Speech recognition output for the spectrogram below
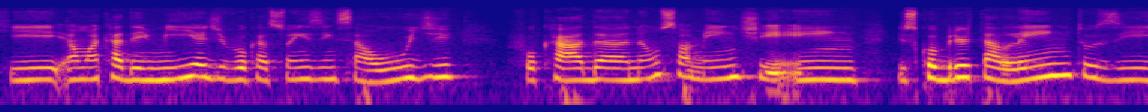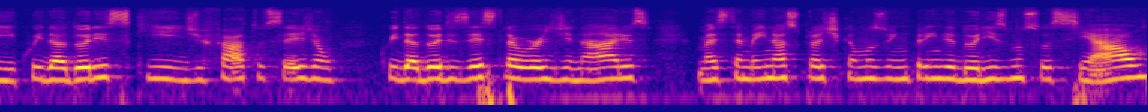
que é uma academia de vocações em saúde focada não somente em descobrir talentos e cuidadores que de fato sejam cuidadores extraordinários, mas também nós praticamos o empreendedorismo social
